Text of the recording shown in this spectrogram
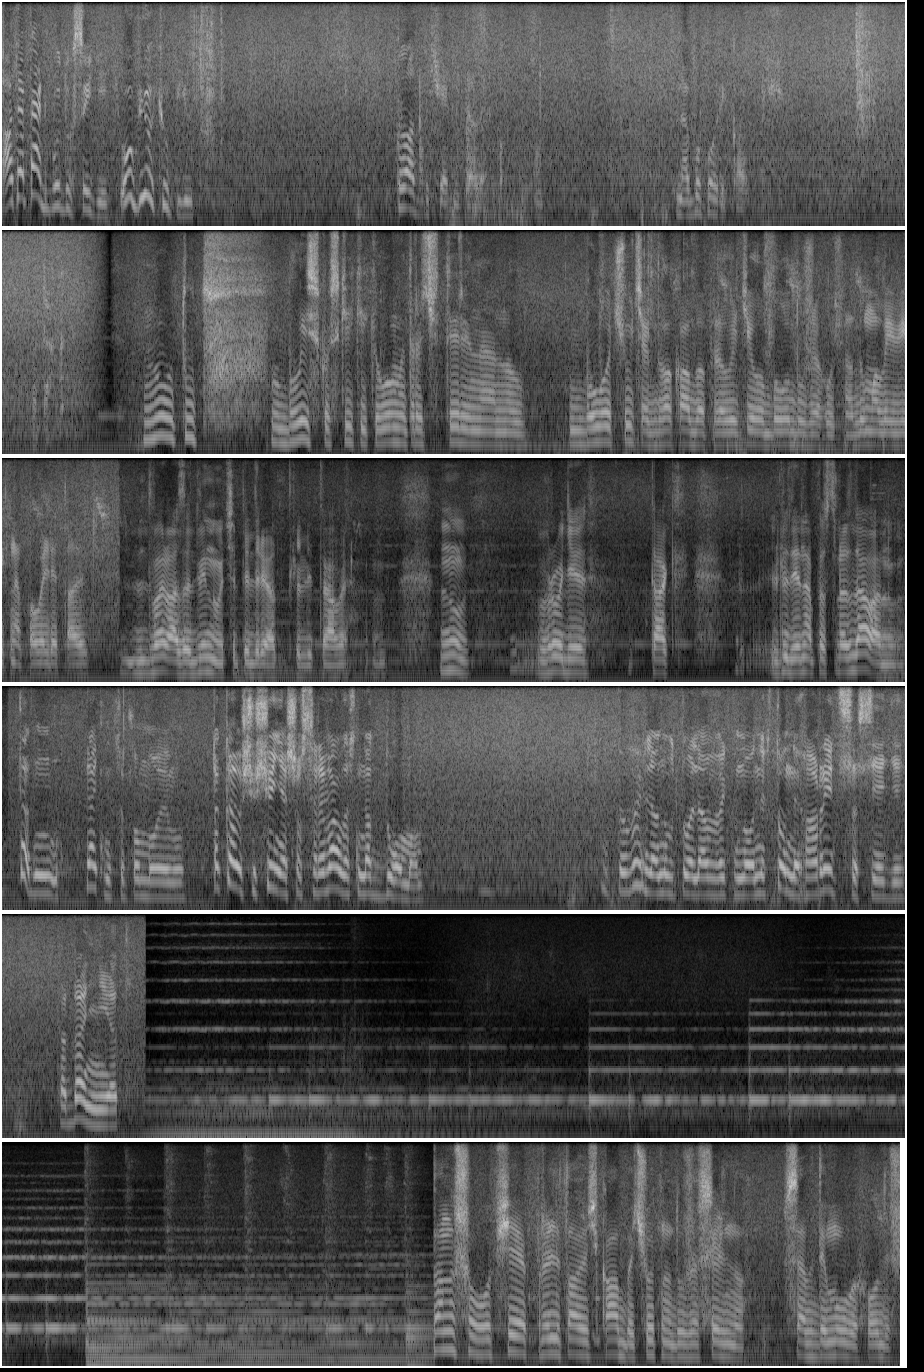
А тепер буду сидіти. Уб'ють, уб'ють. Кладбище недалеко. На Богорі кладбище. Отак. Ну тут близько скільки, кілометра чотири, напевно. Було чуть, як два каби прилетіло, було дуже гучно. Думали, вікна повилітають. Два рази дві ночі підряд прилітали. Ну, вроді так, людина постраждала, ну, Та ну, в п'ятницю, по-моєму. Таке ощущення, що сривалось над домом. То виглянув Толя в вікно, ніхто не горить з сусідів. Коли ні. Та ну що, взагалі, як прилітають каби, чутно дуже сильно. Все в диму виходиш.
